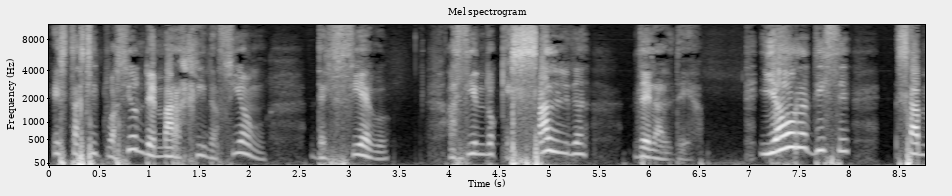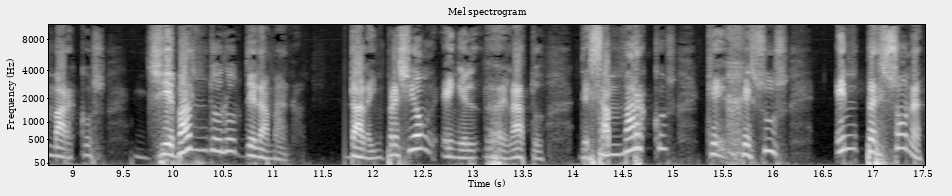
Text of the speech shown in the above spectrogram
esta situación de marginación del ciego, haciendo que salga de la aldea. Y ahora dice San Marcos, llevándolo de la mano. Da la impresión en el relato de San Marcos que Jesús en persona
